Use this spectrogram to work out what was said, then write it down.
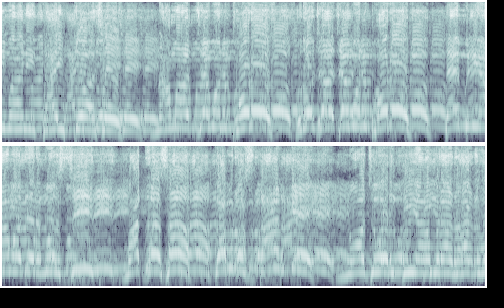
ইমানি দায়িত্ব আছে। নামাজ যেমন ফরজ, রোজা যেমন ফরজ, তেমনি আমাদের মসজিদ, মাদ্রাসা, কবরস্থানকে নজর দিয়ে আমরা রাখব।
